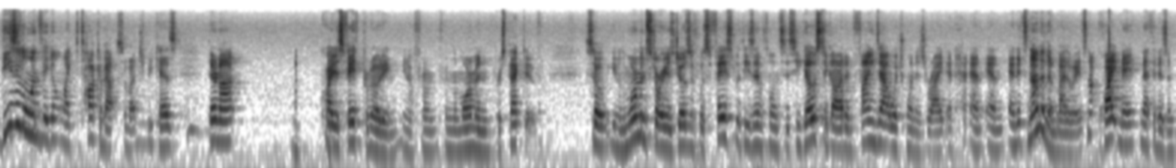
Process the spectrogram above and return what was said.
These are the ones they don't like to talk about so much because they're not quite as faith promoting, you know, from, from the Mormon perspective. So, you know, the Mormon story is Joseph was faced with these influences. He goes to God and finds out which one is right. And, and, and, and it's none of them, by the way. It's not quite Methodism.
